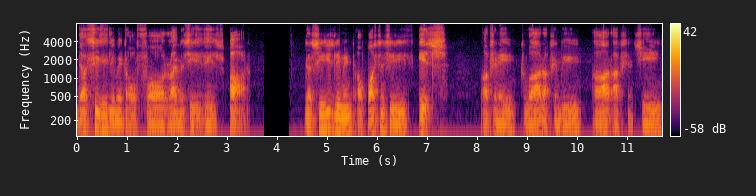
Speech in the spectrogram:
the series limit of uh, Lyman series is r. The series limit of Paschen series is option A 2r, option B r, option C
